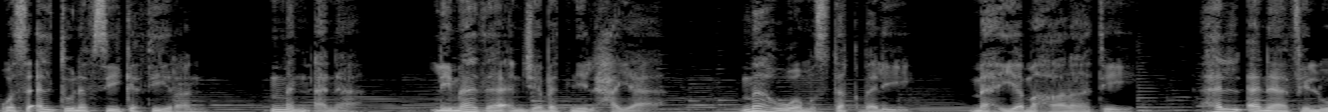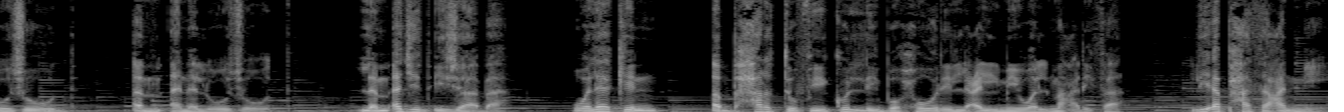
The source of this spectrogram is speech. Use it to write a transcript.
وسألت نفسي كثيرا من أنا؟ لماذا أنجبتني الحياة؟ ما هو مستقبلي؟ ما هي مهاراتي؟ هل أنا في الوجود أم أنا الوجود؟ لم أجد إجابة ولكن أبحرت في كل بحور العلم والمعرفة لأبحث عني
